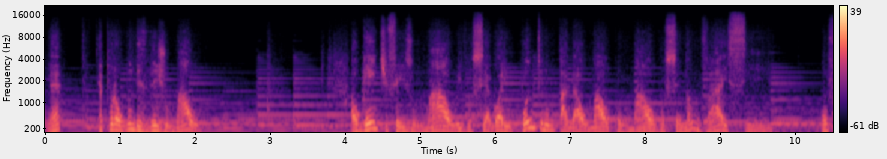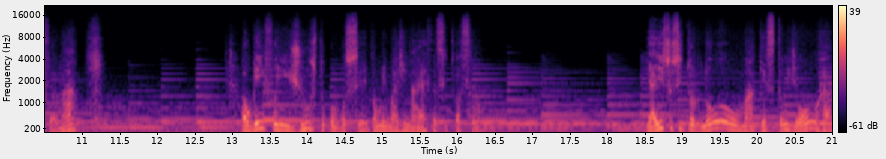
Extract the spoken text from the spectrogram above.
né? É por algum desejo mal? Alguém te fez um mal e você agora, enquanto não pagar o mal com o mal, você não vai se conformar? Alguém foi injusto com você, vamos imaginar essa situação. E aí isso se tornou uma questão de honra.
